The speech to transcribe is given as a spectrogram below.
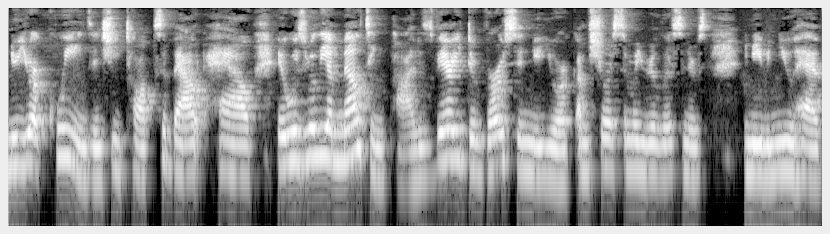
New York Queens, and she talks about how it was really a melting pot. It's very diverse in New York. I'm sure some of your listeners and even you have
